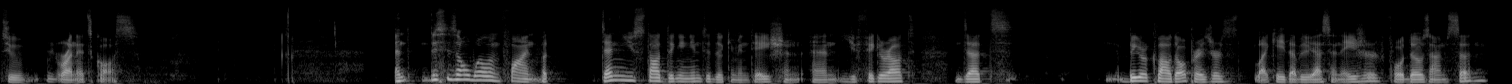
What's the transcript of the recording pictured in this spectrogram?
to run its course. And this is all well and fine, but then you start digging into documentation and you figure out that bigger cloud operators like AWS and Azure, for those I'm certain,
